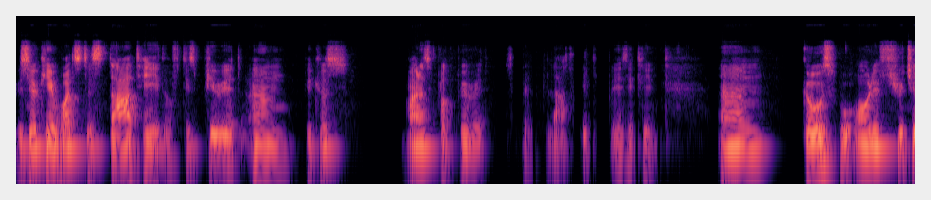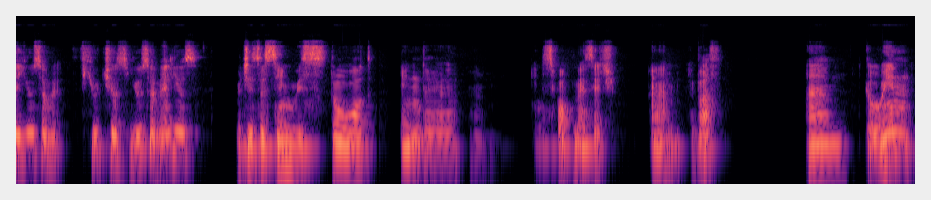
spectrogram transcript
We say, okay, what's the start date of this period? Um, because minus block period, so last week basically, um, goes through all the future user futures user values, which is the thing we stored in the, um, in the swap message um, above. Um, go in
